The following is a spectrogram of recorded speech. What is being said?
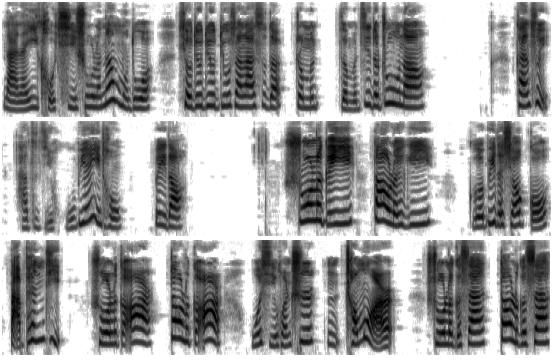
奶奶一口气说了那么多，小丢丢丢三落四的，怎么怎么记得住呢？干脆他自己胡编一通，背道：说了个一，到了个一，隔壁的小狗打喷嚏；说了个二，到了个二，我喜欢吃嗯炒木耳；说了个三，到了个三，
